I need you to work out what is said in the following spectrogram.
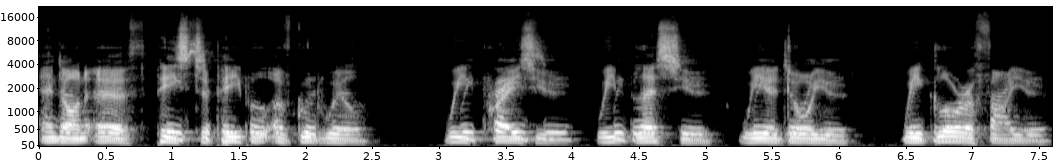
and, on earth peace to people of good will. We praise you, we bless you, we adore you, we glorify you,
